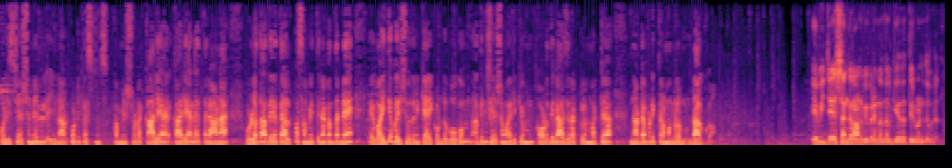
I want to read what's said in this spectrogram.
പോലീസ് സ്റ്റേഷനിൽ ഈ നാർക്കോട്ടിക് കമ്മീഷണറുടെ കാര്യാലയത്തിലാണ് ഉള്ളത്. അദ്ദേഹത്തെ അല്പസമയത്തിനകം തന്നെ വൈദ്യപരിശോധനയ്ക്കായി കൊണ്ടുപോകും. അതിനുശേഷമായിരിക്കും കോടതിയിൽ ഹാജരാക്കലും മറ്റ് നടപടിക്രമങ്ങളും ഉണ്ടാകുക. എ വി ജയശങ്കറാണ് വിവരങ്ങൾ നൽകിയത് തിരുവനന്തപുരത്ത്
